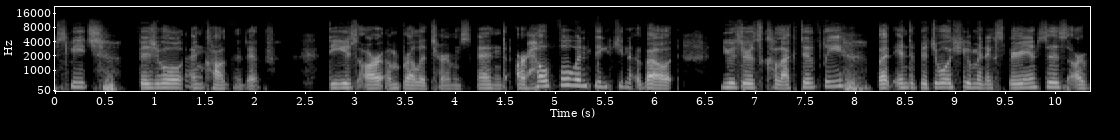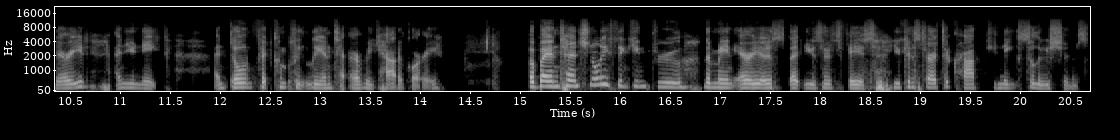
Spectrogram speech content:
speech, visual, and cognitive. These are umbrella terms and are helpful when thinking about users collectively, but individual human experiences are varied and unique and don't fit completely into every category. But by intentionally thinking through the main areas that users face, you can start to craft unique solutions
